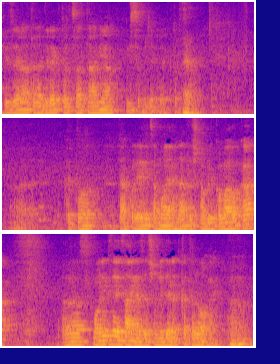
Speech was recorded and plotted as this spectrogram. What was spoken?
ki je zdaj ratela direktorca Tanja, nisem že direktor. Ja. Ker to, ta kolegica moja grafična oblikovalka, uh, smo li zdaj zadnje začeli delati kataloge. Uh -huh.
